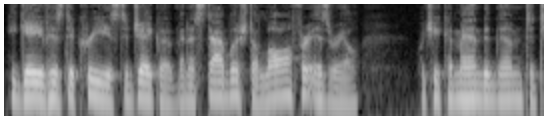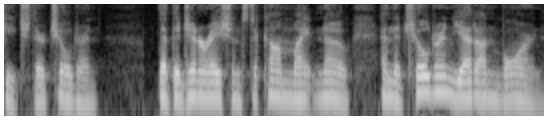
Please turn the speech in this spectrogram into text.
He gave his decrees to Jacob and established a law for Israel, which he commanded them to teach their children, that the generations to come might know, and the children yet unborn,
